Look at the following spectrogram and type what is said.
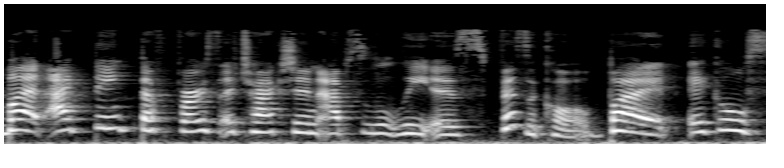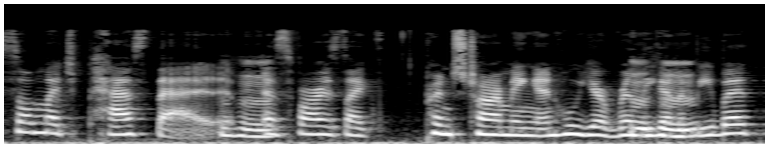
but I think the first attraction absolutely is physical, but it goes so much past that Mm-hmm. as far as like Prince Charming and who you're really Mm-hmm. going to be with,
